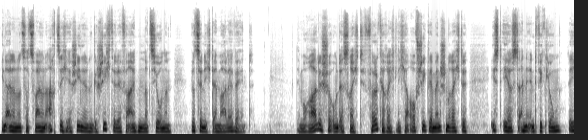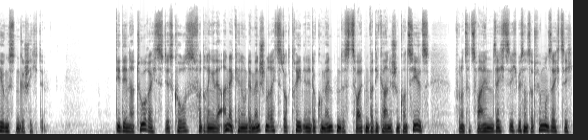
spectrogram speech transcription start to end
In einer 1982 erschienenen Geschichte der Vereinten Nationen wird sie nicht einmal erwähnt. Der moralische und erst recht völkerrechtliche Aufstieg der Menschenrechte ist erst eine Entwicklung der jüngsten Geschichte. Die den Naturrechtsdiskurs verdrängende Anerkennung der Menschenrechtsdoktrin in den Dokumenten des Zweiten Vatikanischen Konzils von 1962 bis 1965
